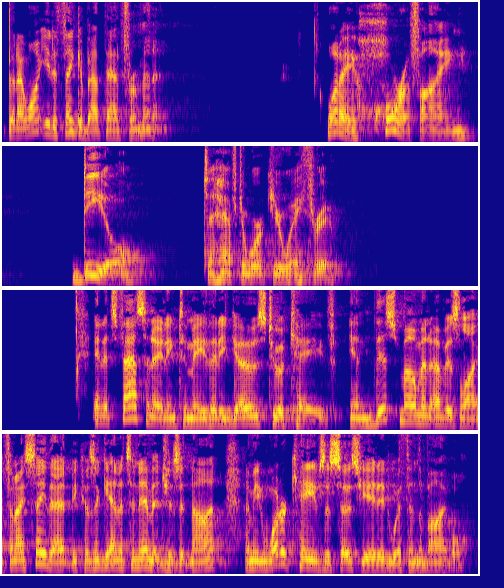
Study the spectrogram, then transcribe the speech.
But I want you to think about that for a minute. What a horrifying deal to have to work your way through. And it's fascinating to me that he goes to a cave in this moment of his life. And I say that because, again, it's an image, is it not? I mean, what are caves associated with in the Bible?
